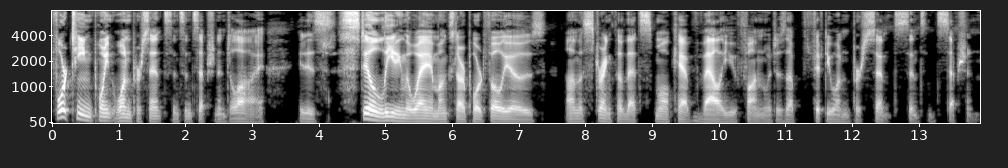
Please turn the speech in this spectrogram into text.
14.1% since inception in July. It is still leading the way amongst our portfolios on the strength of that small cap value fund, which is up 51% since inception.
